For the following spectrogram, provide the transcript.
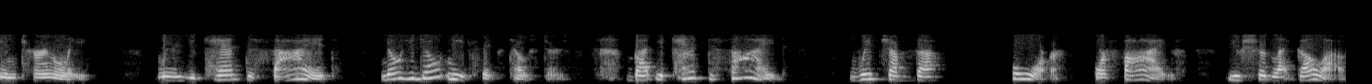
internally, where you can't decide, no, you don't need six toasters, but you can't decide which of the four or five you should let go of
